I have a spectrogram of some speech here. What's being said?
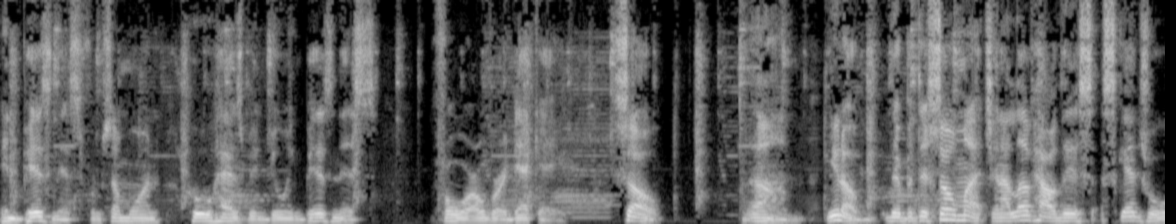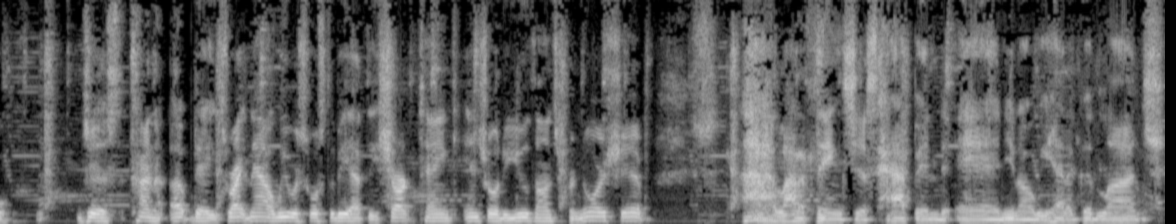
in business from someone who has been doing business for over a decade. So, um, you know, there, but there's so much, and I love how this schedule just kind of updates. Right now, we were supposed to be at the Shark Tank Intro to Youth Entrepreneurship. Ah, a lot of things just happened, and you know, we had a good lunch.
